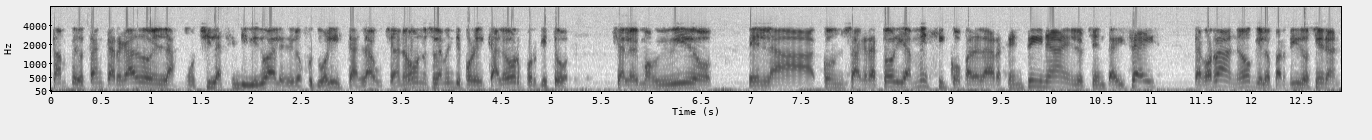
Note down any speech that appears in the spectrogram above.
tan pero tan cargado en las mochilas individuales de los futbolistas, Laucha, ¿no? No solamente por el calor, porque esto ya lo hemos vivido en la consagratoria México para la Argentina en el 86. ¿Te acordás, no? Que los partidos eran.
